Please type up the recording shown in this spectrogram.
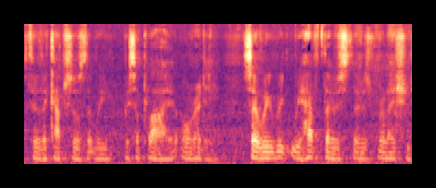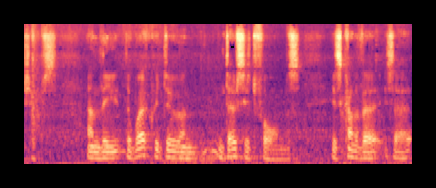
through the capsules that we, we supply already. So we, we, we have those, those relationships. And the, the work we do on dosage forms is kind of a, is a,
